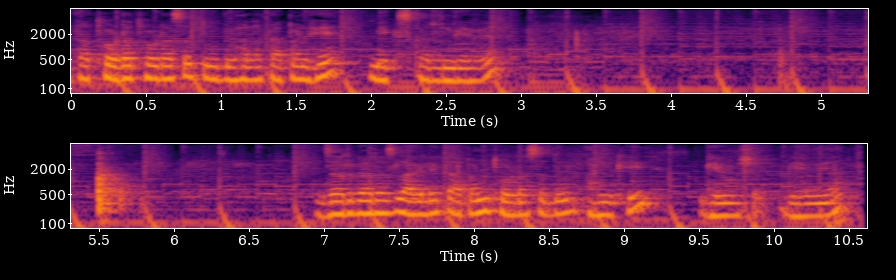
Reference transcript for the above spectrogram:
आता थोडं थोडंसं दूध घालत आपण हे मिक्स करून घेऊयात. जर गरज लागली तर आपण थोडंसं दूध आणखी घेऊ शक घेऊयात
